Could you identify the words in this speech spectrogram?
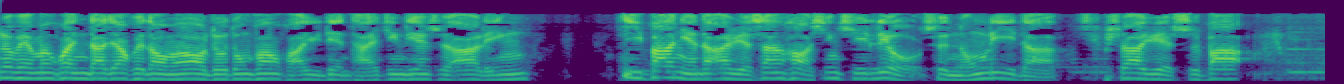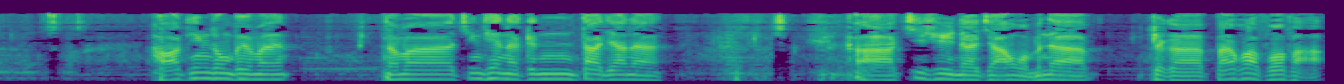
众朋友们，欢迎大家回到我们澳洲东方华语电台。今天是二零一八年的二月三号，星期六，是农历的十二月十八。好，听众朋友们，那么今天呢，跟大家呢啊继续呢讲我们的这个白话佛法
